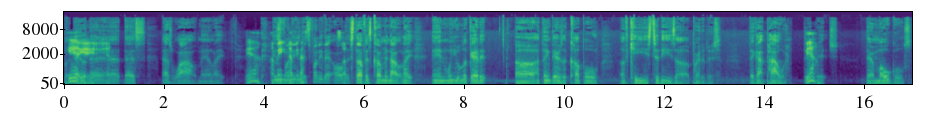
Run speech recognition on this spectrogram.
But Yeah, yeah, that, yeah. that- that's that's wild, man. Like Yeah, I mean, funny, I mean, it's funny that all so- this stuff is coming out. Like, and when you look at it, uh, I think there's a couple of keys to these uh, predators. They got power. yeah, rich. They're moguls.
